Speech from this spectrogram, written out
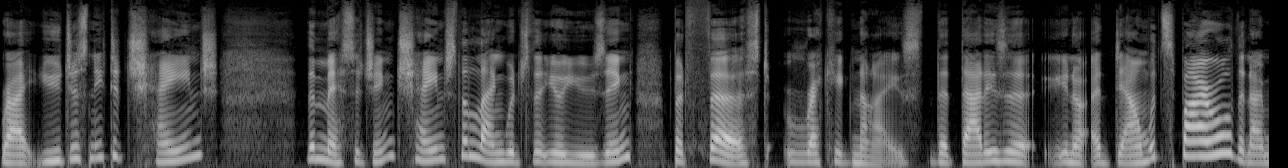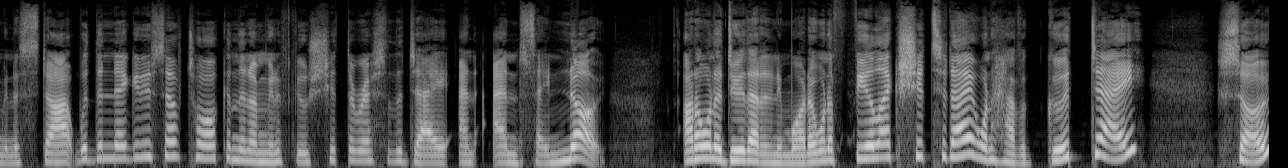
right? You just need to change the messaging, change the language that you're using, but first recognize that that is a, you know, a downward spiral that I'm going to start with the negative self-talk and then I'm going to feel shit the rest of the day and and say no. I don't want to do that anymore. I don't want to feel like shit today. I want to have a good day. So,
